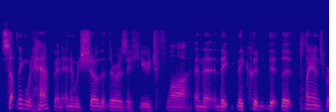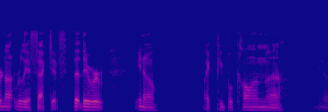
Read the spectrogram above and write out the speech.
something would happen and it would show that there was a huge flaw and that they, they couldn't, the, the plans were not really effective, that they were, you know, like people call them, uh, you know,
